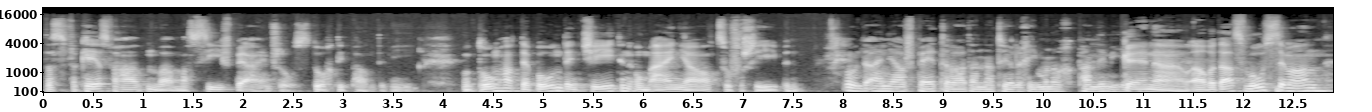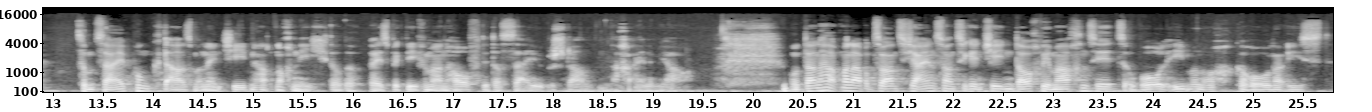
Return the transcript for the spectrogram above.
das Verkehrsverhalten war massiv beeinflusst durch die Pandemie. Und darum hat der Bund entschieden, um ein Jahr zu verschieben. Und ein Jahr später war dann natürlich immer noch Pandemie. Genau, aber das wusste man zum Zeitpunkt, als man entschieden hat, noch nicht. Oder respektive man hoffte, das sei überstanden nach einem Jahr. Und dann hat man aber 2021 entschieden, doch, wir machen es jetzt, obwohl immer noch Corona ist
